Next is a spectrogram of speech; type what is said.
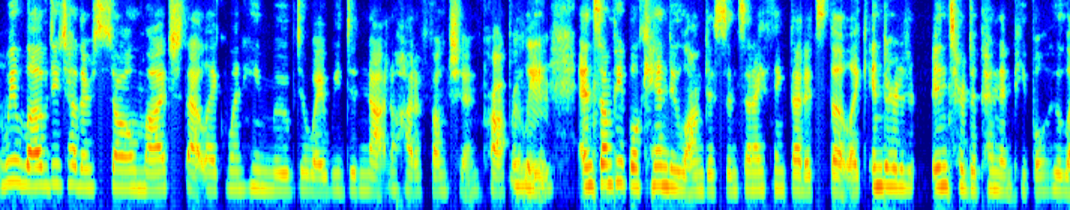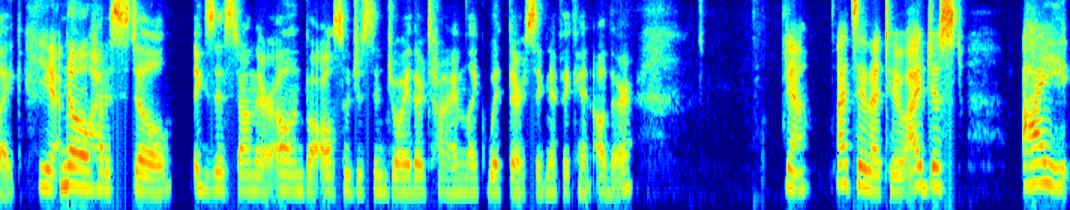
we loved each other so much that like when he moved away we did not know how to function properly Mhm. and some people can do long distance and i think that it's the like inter- interdependent people who like Yeah. know how to still exist on their own but also just enjoy their time like with their significant other I'd say that too. I just I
